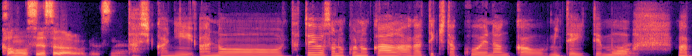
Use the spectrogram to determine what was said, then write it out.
可能性すらあるわけですね。確かに。あの、例えばそのこの間上がってきた声なんかを見ていても、はい、まあ、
